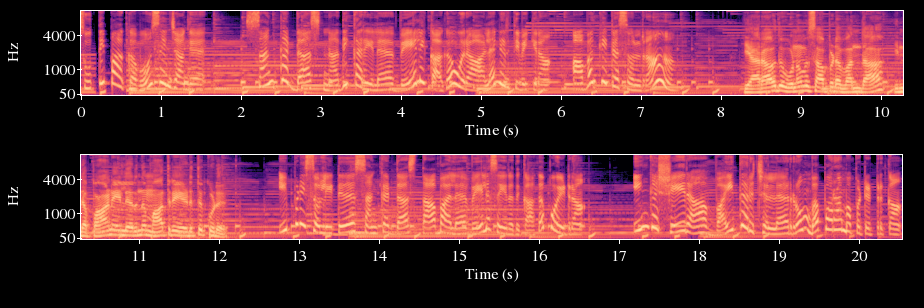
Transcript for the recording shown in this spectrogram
சுத்தி பார்க்கவும் செஞ்சாங்க. சங்கர் தாஸ் நதிக்கரையில வேலைக்காக ஒரு ஆளை நிறுத்தி வைக்கிறான். அவன் கிட்ட சொல்றான் யாராவது உணவு சாப்பிட வந்தா இந்த பானையில இருந்து மாத்திரையை எடுத்து கொடு. இப்படி சொல்லிட்டு சங்கர் தாஸ் தாபால வேலை செய்யறதுக்காக போயிடுறான். இங்க ஷேரா வயித்தறிச்சல்ல ரொம்ப பொறாமப்பட்டுட்டு இருக்கான்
